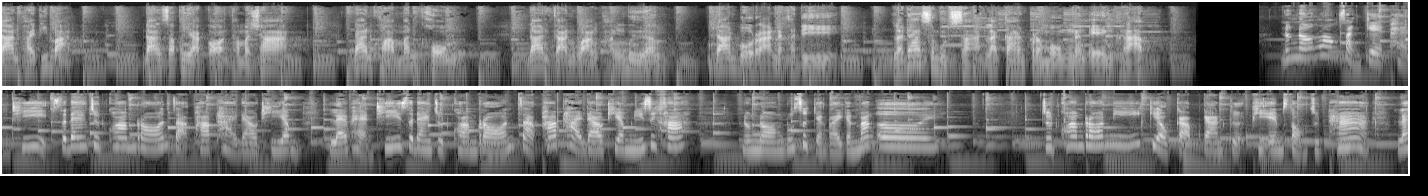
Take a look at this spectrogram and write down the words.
ด้านภัยพิบัติ ด้านทรัพยากรธรรมชาติ ด้านความมั่นคง ด้านการวางผังเมือง ด้านโบราณคดี และด้านสมุทรศาสตร์และการประมงนั่นเองครับ น้องๆ ลองสังเกตแผนที่แสดงจุดความร้อนจากภาพถ่ายดาวเทียม และแผนที่แสดงจุดความร้อนจากภาพถ่ายดาวเทียมนี้สิคะ น้องๆ รู้สึกอย่างไรกันบ้างเอ่ย จุดความร้อนนี้เกี่ยวกับการเกิด PM 2.5 และ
